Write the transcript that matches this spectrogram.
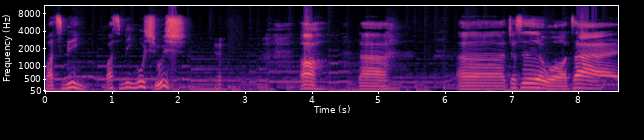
，What's mean？What's mean？乌许乌许，啊，那。呃，就是我在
